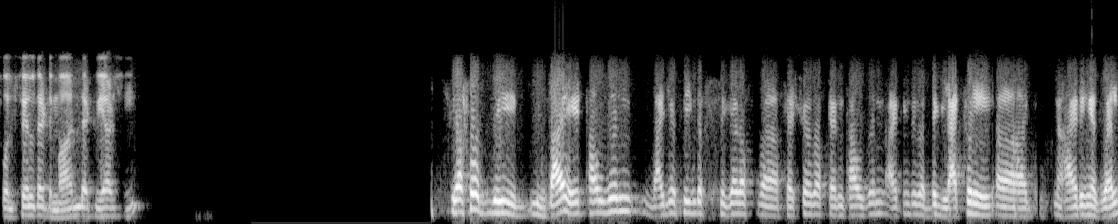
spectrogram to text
fulfill the demand that we are seeing? Yeah. So the entire 8,000, while you're seeing the figure of uh, freshers of 10,000, I think there's a big lateral uh, hiring as well.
